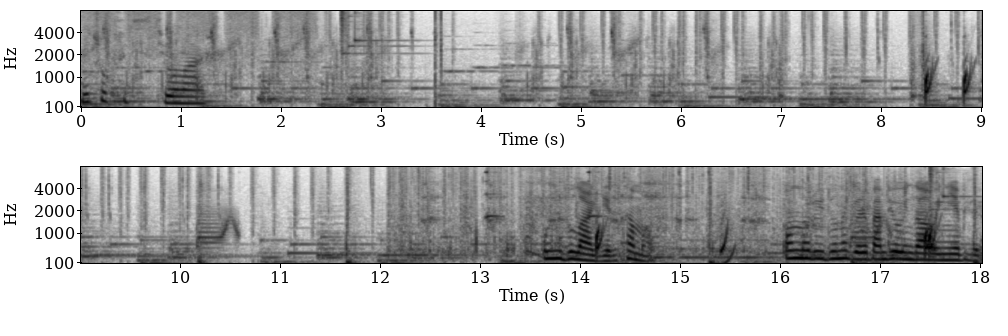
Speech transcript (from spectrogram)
Ne çok süt istiyorlar. Uyudular geri tamam. Onlar uyuduğuna göre ben bir oyun daha oynayabilirim.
